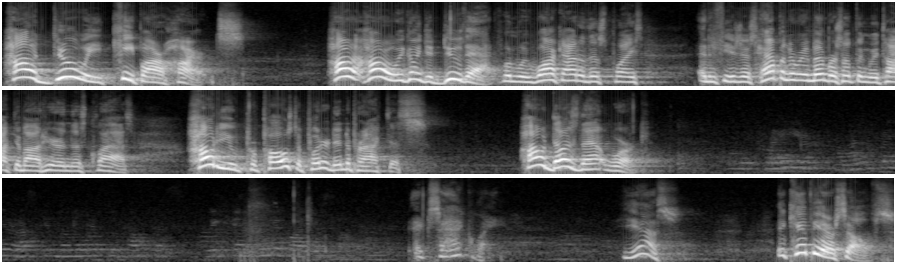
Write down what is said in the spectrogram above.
How do we keep our hearts? How, how are we going to do that when we walk out of this place? And if you just happen to remember something we talked about here in this class, how do you propose to put it into practice? How does that work? Exactly. Yes. It can't be ourselves.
